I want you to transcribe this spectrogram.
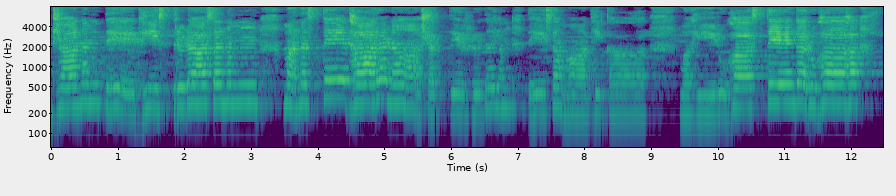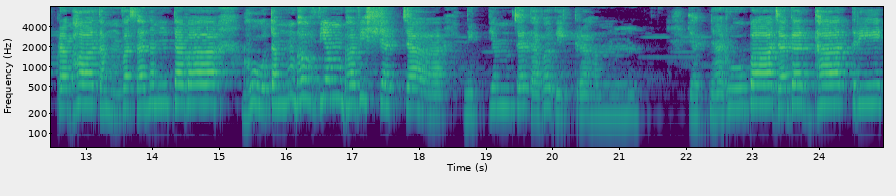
ध्यानं ते धीस्तृडासनं मनस्ते धारणाशक्तिर्हृदयं ते समाधिका। महीरुहास्तेऽङ्गरुहाः प्रभातं वसनं तव भूतं भव्यं भविष्यच्च नित्यं च तव विग्रहम् यज्ञरूपा जगद्धात्री,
